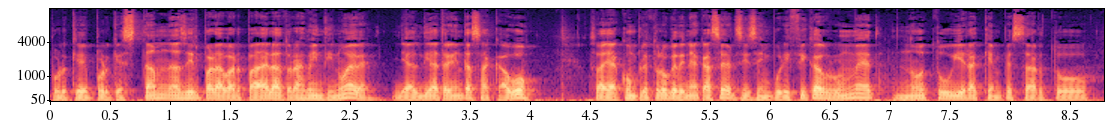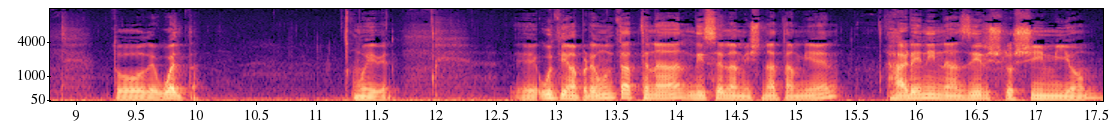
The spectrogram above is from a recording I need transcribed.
¿Por qué? Porque Stam Nazir para Barpadá de la Torah es 29. Ya el día 30 se acabó. O sea, ya completó lo que tenía que hacer. Si se impurifica con met, no tuviera que empezar todo, todo de vuelta. Muy bien. Eh, última pregunta. Tnan, dice la Mishnah también. Hareni Nazir Shloshim Yom.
